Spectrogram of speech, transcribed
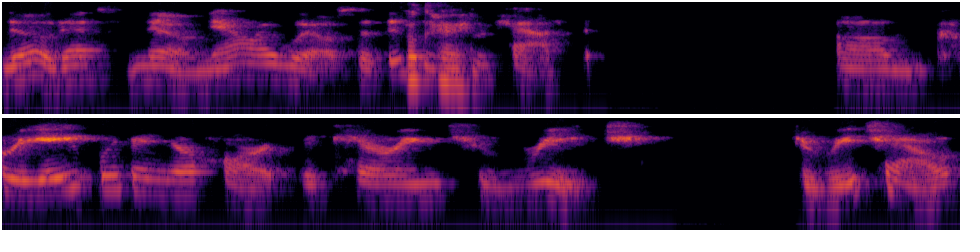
No, that's no. Now I will. So this okay. is fantastic. Um, create within your heart the caring to reach, to reach out,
